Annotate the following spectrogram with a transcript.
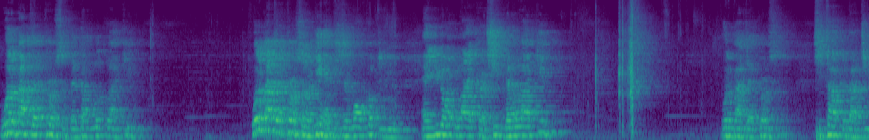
What about that person that don't look like you? What about that person again that just walk up to you and you don't like her? She never liked you. What about that person? She talked about you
